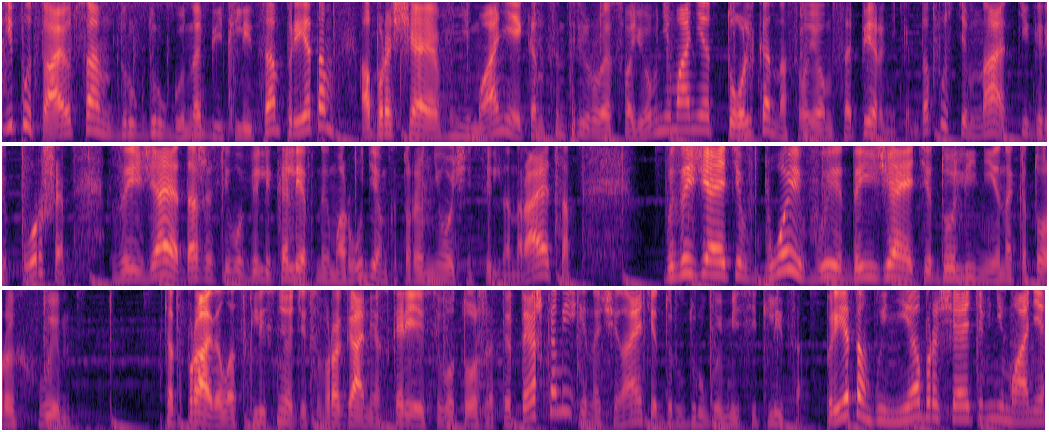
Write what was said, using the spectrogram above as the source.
и пытаются друг другу набить лица, при этом обращая внимание и концентрируя свое внимание только на своем сопернике. Допустим, на Тигре Порше, заезжая даже с его великолепным орудием, которое мне очень сильно нравится, нравится. Вы заезжаете в бой, вы доезжаете до линии, на которых вы как правило, схлестнетесь с врагами, скорее всего, тоже ТТшками и начинаете друг другу месить лица. При этом вы не обращаете внимания,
